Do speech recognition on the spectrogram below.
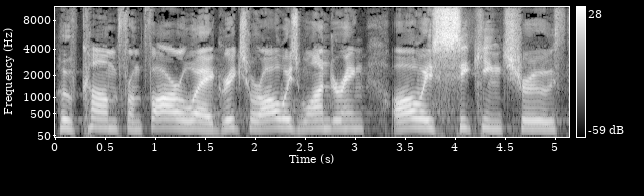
who've come from far away. Greeks were always wandering, always seeking truth,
